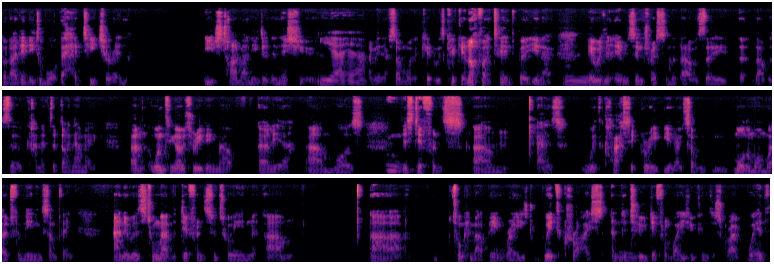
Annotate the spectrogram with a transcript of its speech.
but I didn't need to walk the head teacher in each time I needed an issue. yeah yeah I mean, if some kid was kicking off, I did, but you know, Mhm. it was it was interesting that that was the that, that was the kind of the dynamic. Um, one thing I was reading about earlier um, was Mm. this difference um, as with classic Greek, you know, some more than one word for meaning something, and it was talking about the difference between um, uh, talking about being raised with Christ and the Mm. two different ways you can describe with.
